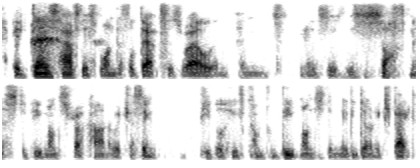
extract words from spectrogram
it, does have this wonderful depth as well, and and you know, there's a, there's a softness to Peat Monster Arcana, which I think people who've come from Peat Monster maybe don't expect.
